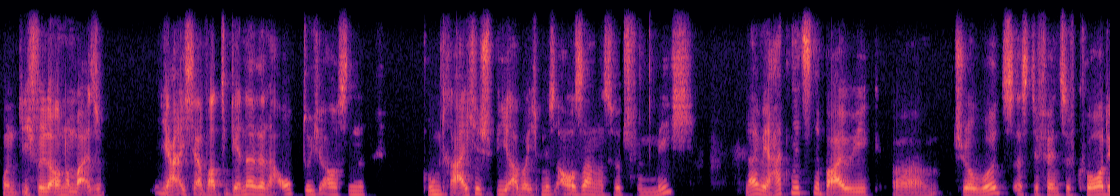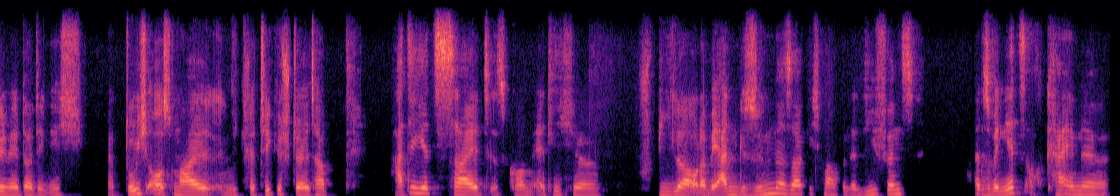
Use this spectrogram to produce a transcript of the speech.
Und ich will auch nochmal, also ja, ich erwarte generell auch durchaus ein punktreiches Spiel, aber ich muss auch sagen, es wird für mich, na, wir hatten jetzt eine Bye Week, ähm, Joe Woods als Defensive Coordinator, den ich ja, durchaus mal in die Kritik gestellt habe, hatte jetzt Zeit, es kommen etliche Spieler oder werden gesünder, sag ich mal, auch in der Defense. Also wenn jetzt auch keine,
